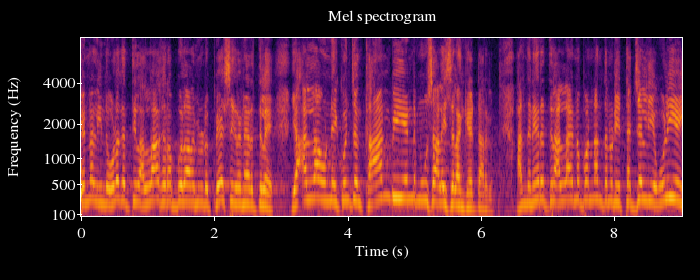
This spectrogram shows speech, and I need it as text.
ஏன்னால் இந்த உலகத்தில் அல்லாஹ் ரப்புல் ஆலமீனோட பேசுகிற நேரத்தில் யா அல்லாஹ் உன்னை கொஞ்சம் காண்பி என்று மூசா அலைசலாம் கேட்டார்கள். அந்த நேரத்தில் அல்லாஹ் என்ன பண்ணான்? தன்னுடைய தஜல்லிய ஒளியை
